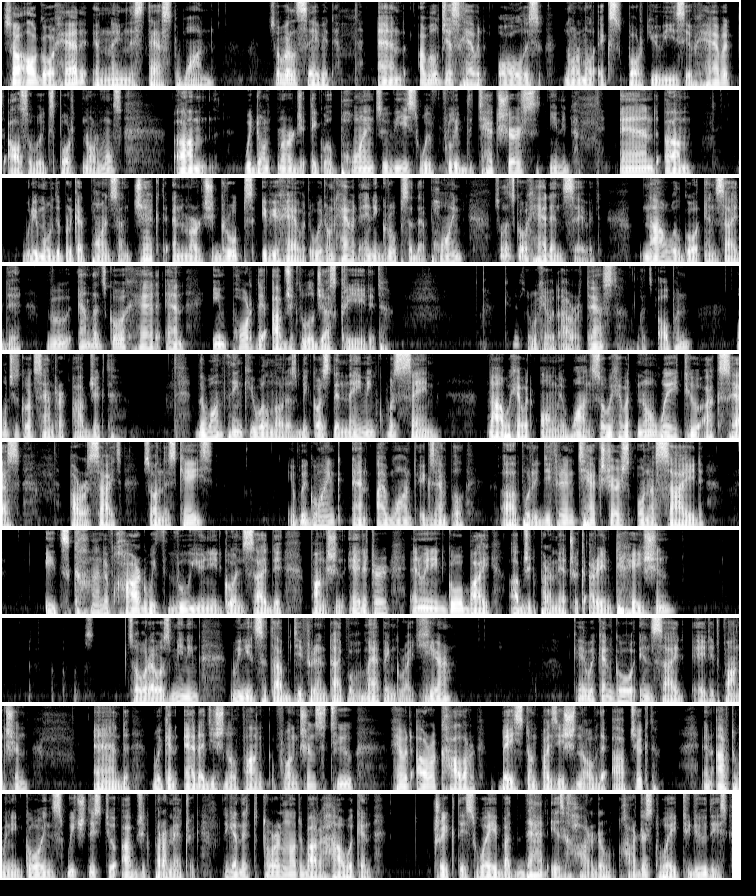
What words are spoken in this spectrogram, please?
So I'll go ahead and name this test one. So we'll save it and I will just have it all this normal export UVs if have it. Also we export normals. Um, we don't merge equal points UVs. We flip the textures needed and um, remove duplicate points unchecked and merge groups if you have it. We don't have it any groups at that point. So let's go ahead and save it. Now we'll go inside the And let's go ahead and import the object we'll just created. Okay, so we have our test. Let's open. We'll just go to center object. The one thing you will notice because the naming was same, now we have it only one. So we have it no way to access our sites. So in this case, if we're going and I want example, uh, put a different textures on a side it's kind of hard with Vue. You need go inside the function editor and we need go by object parametric orientation. So what I was meaning, we need set up different type of mapping right here. Okay, we can go inside edit function and we can add additional fun functions to have our color based on position of the object and after we need go and switch this to object parametric. Again the tutorial not about how we can trick this way but that is harder hardest way to do this.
